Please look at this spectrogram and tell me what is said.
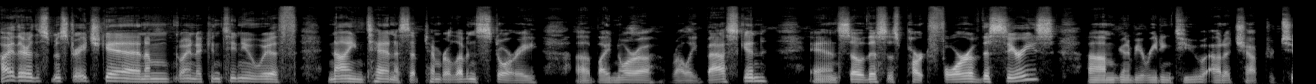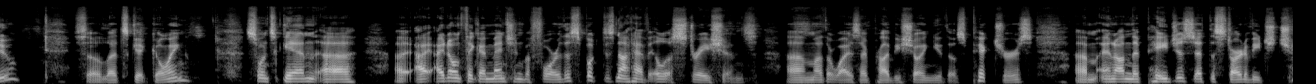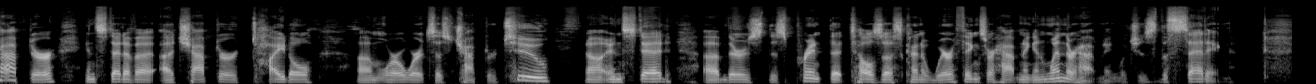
Hi there, this is Mr. H again. I'm going to continue with 910, a September 11th story uh, by Nora Raleigh Baskin. And so this is part four of this series. I'm going to be reading to you out of chapter two. So let's get going. So, once again, uh, I, I, don't think I mentioned before, this book does not have illustrations. Um, otherwise, I'd probably be showing you those pictures. Um, and on the pages at the start of each chapter, instead of a, a chapter title, um, or where it says chapter two. Uh, instead, uh, there's this print that tells us kind of where things are happening and when they're happening, which is the setting.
